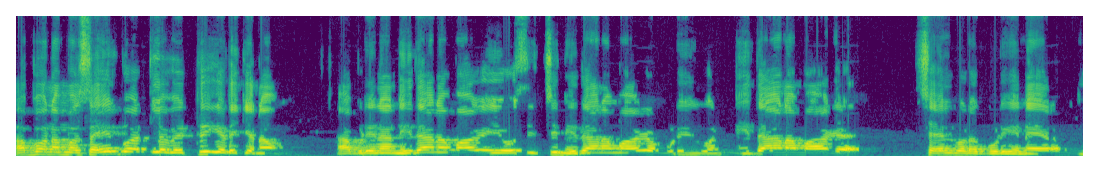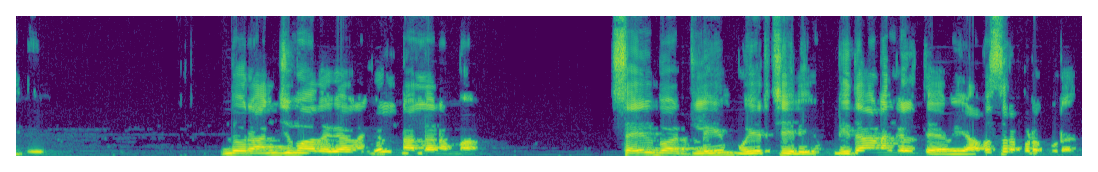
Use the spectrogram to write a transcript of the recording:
அப்போ நம்ம செயல்பாட்டில் வெற்றி கிடைக்கணும் அப்படின்னா நிதானமாக யோசிச்சு நிதானமாக முடிவு பண்ணி நிதானமாக செயல்படக்கூடிய நேரம் இது. இந்த ஒரு அஞ்சு மாத காலங்கள் நல்ல நம்ம செயல்பாட்டிலையும் முயற்சியிலையும் நிதானங்கள் தேவை. அவசரப்படக்கூடாது.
